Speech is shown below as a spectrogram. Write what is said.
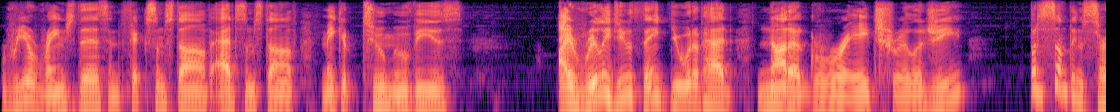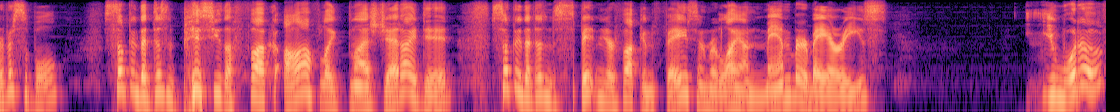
rearrange this and fix some stuff, add some stuff, make it two movies, I really do think you would have had not a great trilogy, but something serviceable something that doesn't piss you the fuck off like Last Jedi did, something that doesn't spit in your fucking face and rely on member berries. You would have.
